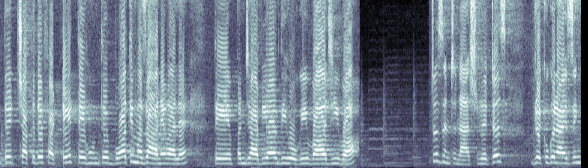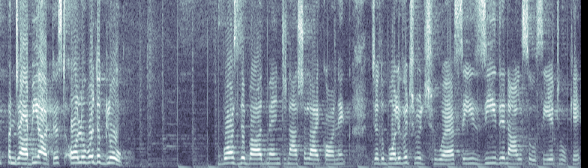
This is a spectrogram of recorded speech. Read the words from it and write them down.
ਤੇ ਚੱਕ ਦੇ ਫੱਟੇ ਤੇ ਹੁਣ ਤੇ ਬਹੁਤ ਹੀ ਮਜ਼ਾ ਆने ਵਾਲਾ ਹੈ ਤੇ ਪੰਜਾਬੀਆਂ ਦੀ ਹੋ ਗਈ ਵਾਹ ਜੀ ਵਾਹ। International it is recognizing punjabi artists all over the globe boss ਦੇ ਬਾਅਦ ਮੈਂ ਇੰਟਰਨੈਸ਼ਨਲ ਆਈਕੋਨਿਕ ਜਦੋਂ ਬਾਲੀਵੁੱਡ ਵਿੱਚ ਹੋਇਆ ਸੀ ਜ਼ੀ ਦੇ ਨਾਲ ਐਸੋਸੀਏਟ ਹੋ ਕੇ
